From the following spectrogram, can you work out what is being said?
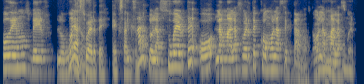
podemos ver lo bueno. La suerte, exacto. Exacto, la suerte o la mala suerte, cómo la aceptamos, ¿no? La mala suerte.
